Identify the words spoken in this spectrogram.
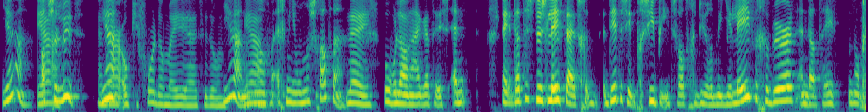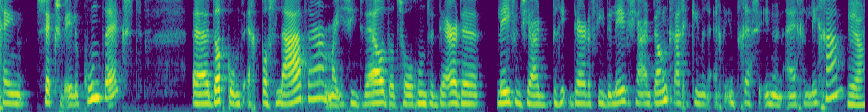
ja, absoluut. En ja. daar ook je voordeel mee uh, te doen. Ja, dat mogen we echt niet onderschatten. Nee. Hoe belangrijk dat is. En nee, dat is dus leeftijd. Dit is in principe iets wat gedurende je leven gebeurt. En dat heeft nog geen seksuele context. Uh, dat komt echt pas later. Maar je ziet wel dat zo rond het derde levensjaar, drie, derde, vierde levensjaar, dan krijgen kinderen echt interesse in hun eigen lichaam. Ja.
